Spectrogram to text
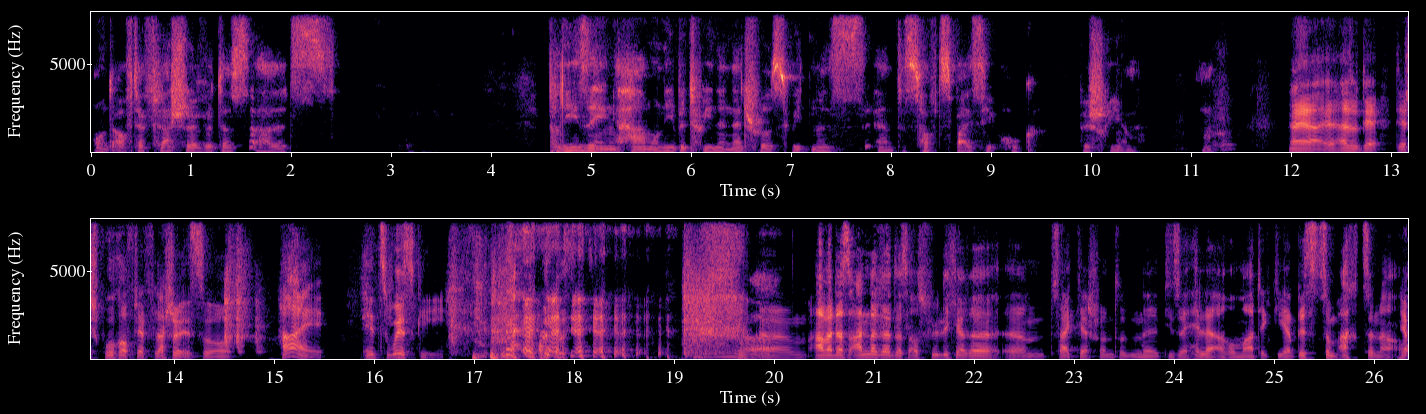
Und auf der Flasche wird das als pleasing harmony between a natural sweetness and the soft spicy oak beschrieben. Naja, also der, der Spruch auf der Flasche ist so: Hi, it's whiskey. Ja, ähm, aber das andere, das ausführlichere, ähm, zeigt ja schon so eine, diese helle Aromatik, die ja bis zum 18er auch, Ja.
